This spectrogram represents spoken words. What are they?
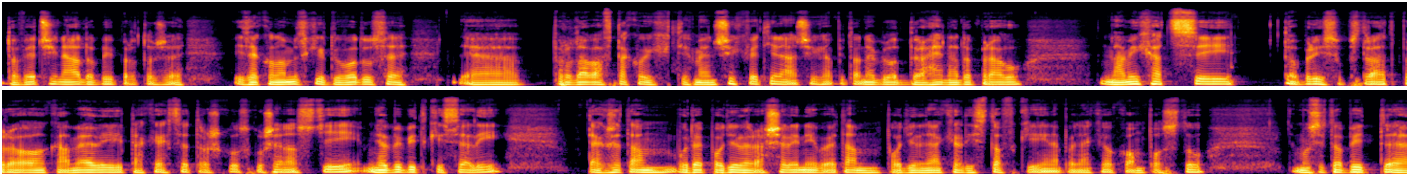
do větší nádoby, protože i z ekonomických důvodů se eh, prodává v takových těch menších květináčích, aby to nebylo drahé na dopravu. Namíchat si dobrý substrát pro kamely také chce trošku zkušenosti. Měl by být kyselý, takže tam bude podíl rašeliny, bude tam podíl nějaké listovky nebo nějakého kompostu. Musí to být eh,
